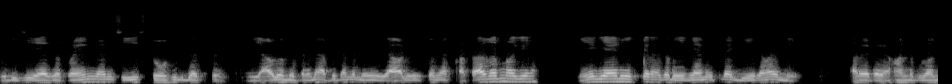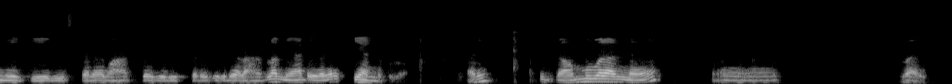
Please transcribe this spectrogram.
Maybe she has a friend and she is talking to that friend. යාළුවා මෙතනනේ අපි දන්න මේ යාළුවෙක් එක්ක මම කතා කරනවා කියන මේ ගෑණියෙක් කියන එක මේ ගෑණියෙක් නේ ගියේ තමයි මේ. අරයට අහන්න පුළුවන් මේ කී විස්තර මහත්කගේ විස්තර ටික දේවල් අහන්න පුළුවන් මෙයාට ඒ වගේ කියන්න පුළුවන්. හරි? අපි ගම්මු බලන්න right.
